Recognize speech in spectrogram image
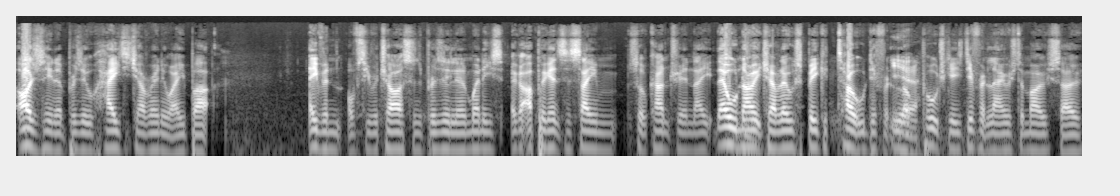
Argentina, Brazil hate each other anyway, but even obviously Richarlison's Brazilian when he's got up against the same sort of country and they, they all know each other, they all speak a total different Yeah. like, Portuguese, different language to most. So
